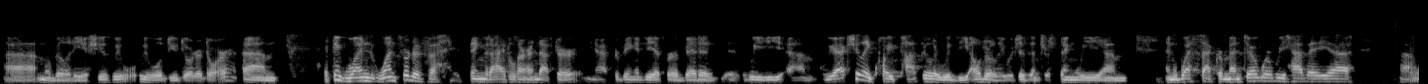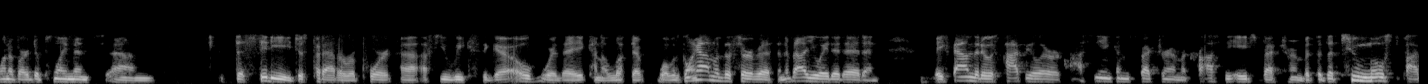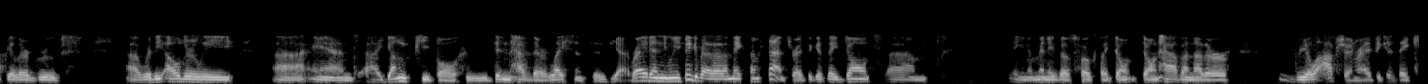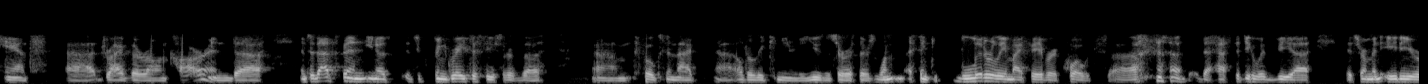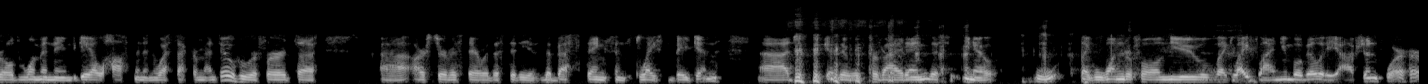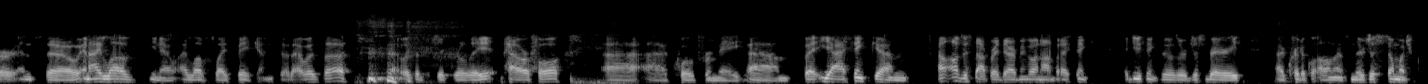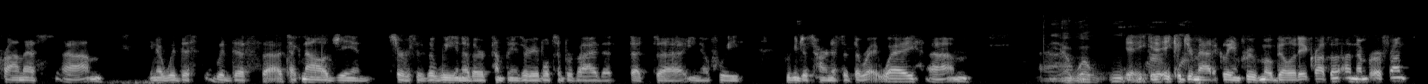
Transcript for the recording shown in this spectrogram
uh, mobility issues, we, we will do door to door. Um, I think one one sort of uh, thing that I've learned after you know after being a Via for a bit is, is we um, we're actually quite popular with the elderly, which is interesting. We um, in West Sacramento, where we have a uh, uh, one of our deployments, um, the city just put out a report uh, a few weeks ago where they kind of looked at what was going on with the service and evaluated it. And they found that it was popular across the income spectrum, across the age spectrum, but that the two most popular groups uh, were the elderly uh, and uh, young people who didn't have their licenses yet, right? And when you think about that, that makes some sense, right? Because they don't, um, you know, many of those folks like don't don't have another real option, right? Because they can't uh, drive their own car, and uh, and so that's been you know it's been great to see sort of the um, folks in that uh, elderly community use the service. There's one I think literally my favorite quote uh, that has to do with VIA. It's from an 80 year old woman named Gail Hoffman in West Sacramento who referred to. Uh, our service there with the city is the best thing since sliced bacon, uh, just because it was providing this, you know, like wonderful new like lifeline, new mobility option for her. And so, and I love, you know, I love sliced bacon. So that was a that was a particularly powerful uh, uh, quote for me. Um, but yeah, I think um, I'll, I'll, just stop right there. I've been going on, but I think I do think those are just very uh, critical elements, and there's just so much promise. Um, you know, with this with this uh, technology and services that we and other companies are able to provide, that that uh, you know, if we if we can just harness it the right way, um, yeah, well, it, could, it, could, dramatically improve mobility across a, a, number of fronts.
